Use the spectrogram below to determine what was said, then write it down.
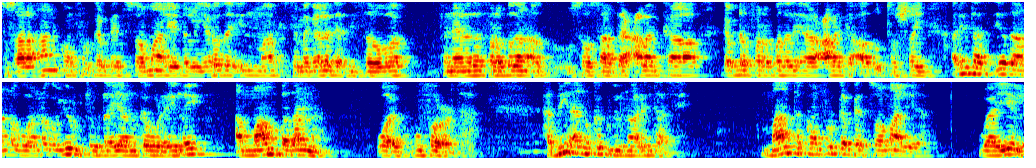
tusaale ahaan koonfur galbeed soomaaliya dhalinyarada in maarkaysa magaalada addis ababa fanaanado fara badan aada u soo saartay calanka gabdho fara badan inaad calanka aada u tashay arrintaas iyada anagu anagoo yurub joogna ayaanu ka warhaynay ammaan badanna waa ay kugu forartaa haddii aanu ka gudubno arrintaasi maanta koonfur galbeed soomaaliya waayeel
